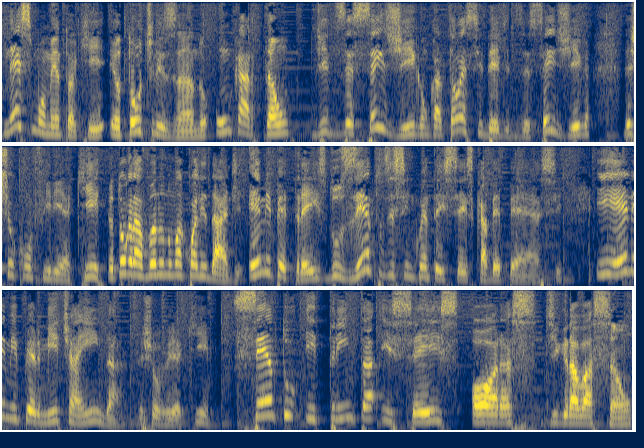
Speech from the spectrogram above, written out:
Nesse momento aqui, eu estou utilizando um cartão de 16 GB, um cartão SD de 16 GB. Deixa eu conferir aqui. Eu estou gravando numa qualidade MP3 256 kbps e ele me permite ainda, deixa eu ver aqui, 136 horas de gravação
